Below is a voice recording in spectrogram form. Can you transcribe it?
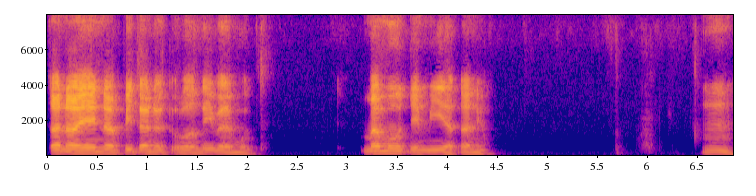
Tänään ei enää pitänyt olla live, mutta mä muutin mieltäni. Mm.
